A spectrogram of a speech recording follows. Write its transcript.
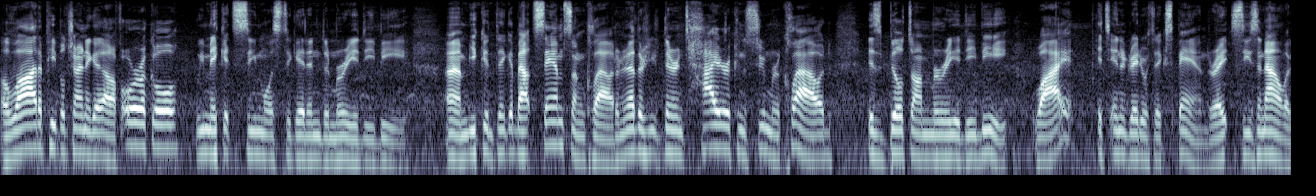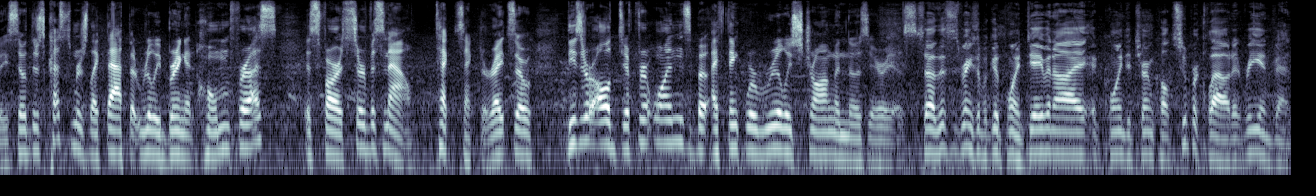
A lot of people trying to get out of Oracle, we make it seamless to get into MariaDB. Um, you can think about Samsung Cloud, another, their entire consumer cloud is built on MariaDB. Why? It's integrated with Xpand, right? Seasonality. So there's customers like that that really bring it home for us as far as ServiceNow, tech sector, right? So these are all different ones, but I think we're really strong in those areas. So this is, brings up a good point. Dave and I coined a term called supercloud at reInvent.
